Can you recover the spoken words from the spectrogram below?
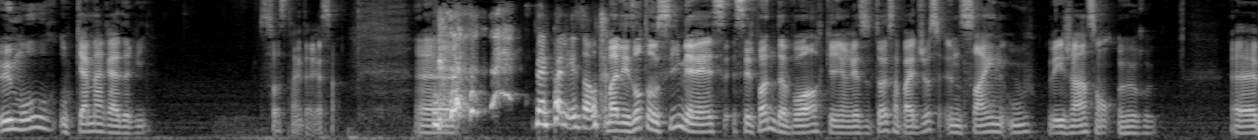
humour ou camaraderie? Ça, c'est intéressant. Euh, Même pas les autres. ben, les autres aussi, mais c'est c'est le fun de voir qu'il y a un résultat. Ça peut être juste une scène où les gens sont heureux. Euh,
